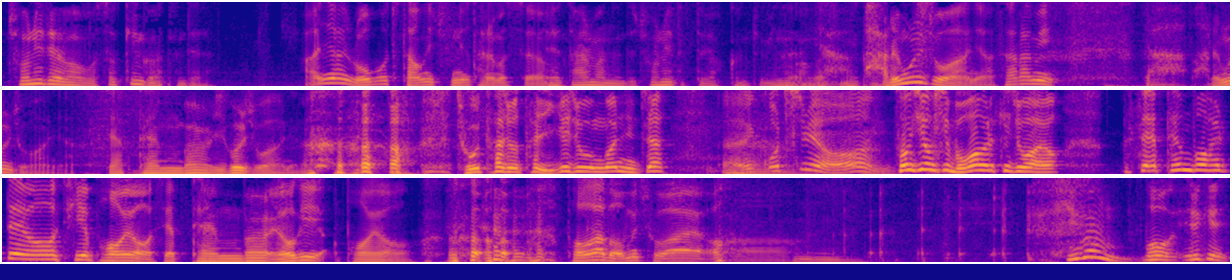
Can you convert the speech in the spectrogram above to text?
조니 뎁하고 섞인 것 같은데. 아니야 로버트 다우니 주니어 닮았어요. 예, 닮았는데 조니 뎁도 약간 좀 있는 것야 같습니다. 발음을 좋아하냐? 사람이 야 발음을 좋아하냐? September 이걸 좋아하냐? 좋다 좋다. 이게 좋은 건 진짜? 아니, 꽂히면. 성시경 씨 뭐가 그렇게 좋아요? September 할 때요 뒤에 버요. September 여기 버요. 버가 너무 좋아요. 지금 뭐 이렇게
